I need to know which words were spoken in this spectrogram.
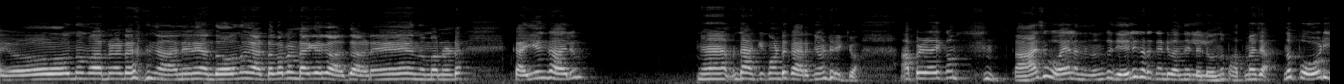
അയ്യോ എന്നും പറഞ്ഞുകൊണ്ട് ഞാനിനെ എന്തോന്ന് കട്ടപ്പറുണ്ടാക്കിയ കാഴ്ചാണേ എന്നും പറഞ്ഞുകൊണ്ട് കയ്യും കാലും ഇതാക്കിക്കൊണ്ട് കരഞ്ഞുകൊണ്ടിരിക്കുക അപ്പോഴേക്കും കാശ് പോയാലെന്ന് നിങ്ങൾക്ക് ജയിലിൽ കിടക്കേണ്ടി വന്നില്ലല്ലോ. ഒന്ന് പത്മജ ഒന്ന് പോടി.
